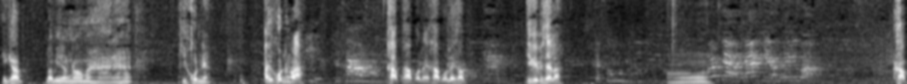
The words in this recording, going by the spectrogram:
นี่ครับ เรามีน้องๆมาหานะฮะกี่คนเนี่ยไอ้คนนึงล่ะ ครับครับเอาเลยครับเอาเลยครับที่วีไปใส่ล่ะอ๋อครับ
